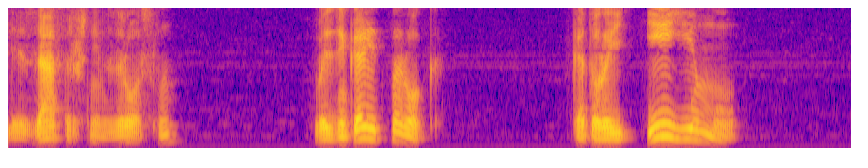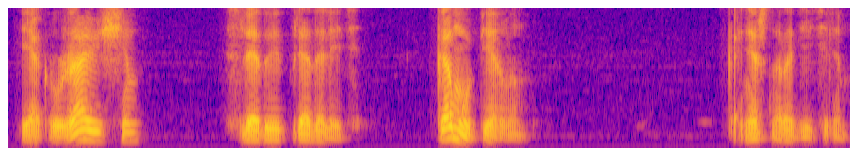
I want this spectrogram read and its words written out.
или завтрашним взрослым, возникает порог, который и ему, и окружающим следует преодолеть. Кому первым? Конечно, родителям.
